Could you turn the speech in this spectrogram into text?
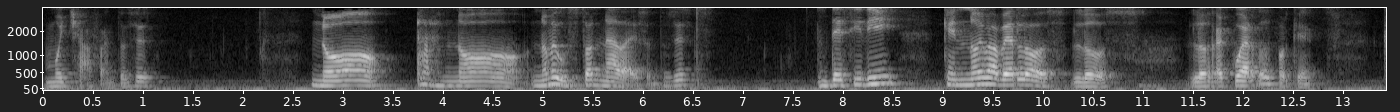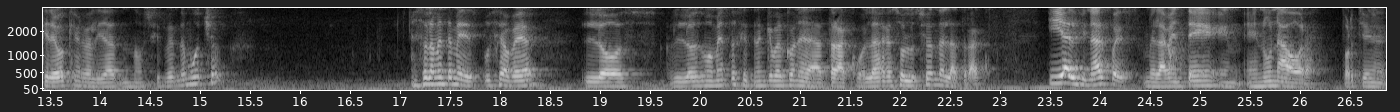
muy chafa. Entonces, no, no, no me gustó nada eso. Entonces decidí que no iba a ver los, los, los recuerdos porque creo que en realidad no sirven de mucho. Solamente me dispuse a ver los, los momentos que tienen que ver con el atraco, la resolución del atraco. Y al final pues me la en, en una hora porque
